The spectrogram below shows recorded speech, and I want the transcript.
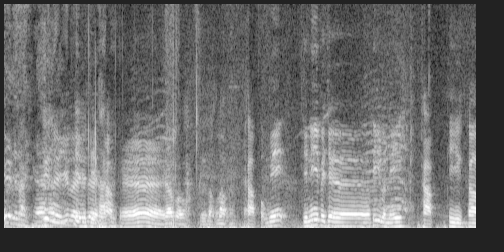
ยืดเลยยืดเลยยืดเลยยืดเลยครับเออครับผมเดี๋ยวลองเล่าให้ครับผมทีนี้ทีนี้ไปเจอพี่วันนี้ครับ พี่ก็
